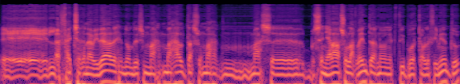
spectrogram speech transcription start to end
eh, las fechas de Navidades en donde es más, más altas, son más, más eh, señaladas son las ventas ¿no? en este tipo de establecimientos,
